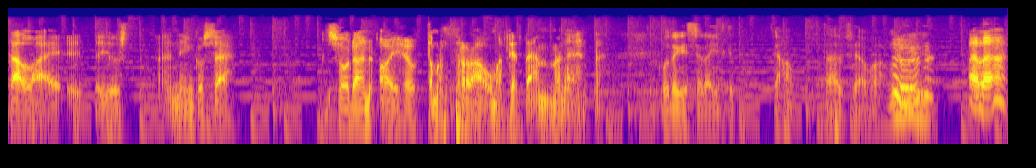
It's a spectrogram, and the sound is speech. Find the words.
tällainen just niinku se sodan aiheuttamat traumat ja tämmönen, että... Kuitenkin siellä itket ihan täysiä vaan. Mm. Älä!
